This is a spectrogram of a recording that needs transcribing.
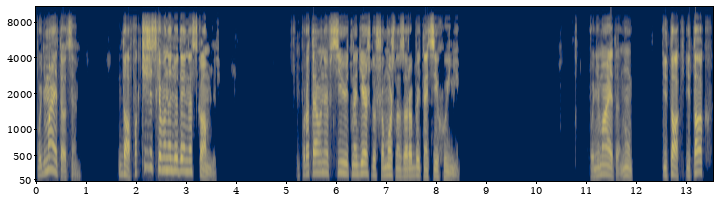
Понімаєте оце? Да, фактично вони людей не скамлять. Проте вони всіють надіжду, що можна заробити на цій хуйні. Понімаєте? Ну, і так, і так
